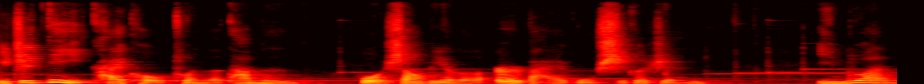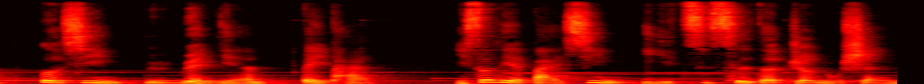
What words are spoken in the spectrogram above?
以致地开口吞了他们，火烧灭了二百五十个人。淫乱、恶性与怨言、背叛，以色列百姓一次次的惹怒神，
